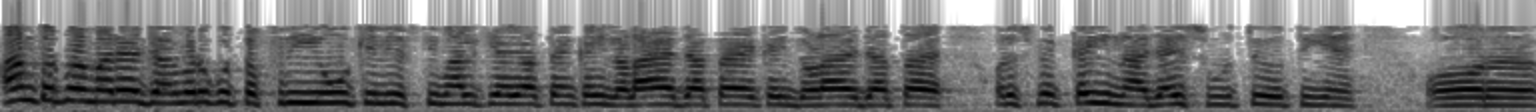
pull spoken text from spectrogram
عام طور پر ہمارے یہاں جانوروں کو تفریحوں کے لیے استعمال کیا جاتا ہے، کہیں لڑایا جاتا ہے، کہیں دوڑایا جاتا ہے، اور اس میں کئی ناجائز صورتیں ہوتی ہیں۔ اور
